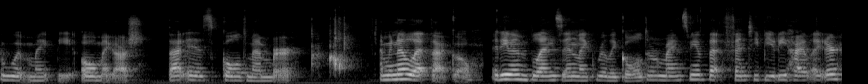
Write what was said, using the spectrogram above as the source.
Oh, it might be. Oh my gosh. That is gold member. I'm gonna let that go. It even blends in like really gold. It reminds me of that Fenty Beauty highlighter.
